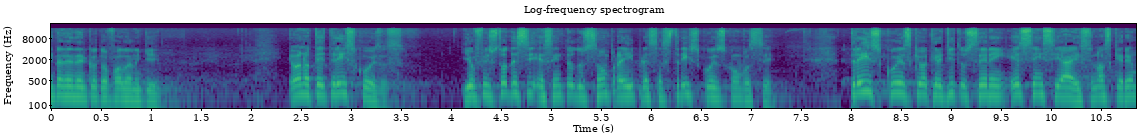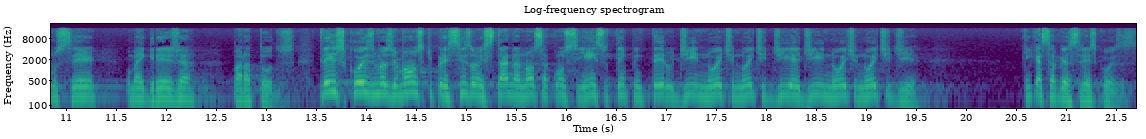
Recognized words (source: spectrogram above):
Quem está entendendo o que eu estou falando aqui? Eu anotei três coisas. E eu fiz toda essa introdução para ir para essas três coisas com você. Três coisas que eu acredito serem essenciais se nós queremos ser uma igreja para todos. Três coisas, meus irmãos, que precisam estar na nossa consciência o tempo inteiro, dia e noite, noite e dia, dia e noite, noite e dia. Quem quer saber as três coisas?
